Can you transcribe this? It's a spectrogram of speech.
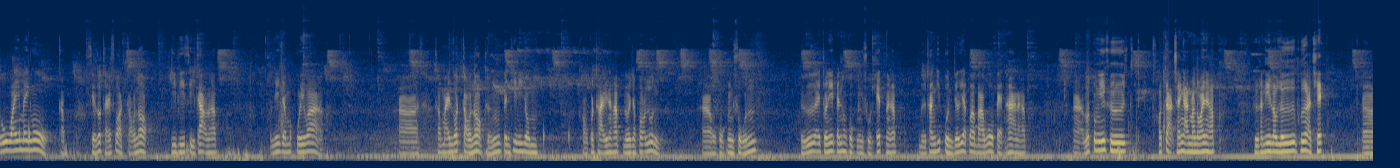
รู้ไว้ไม่โง่กับเสียงรถไถฟอร์ดเก่านอก EP 49 นะครับ วันนี้จะมาคุยว่าทำไมรถเก่านอกถึงเป็นที่นิยมของคนไทยนะครับ โดยเฉพาะรุ่นอ่า6610 หรือไอตัวนี้เป็น 6610S นะครับ หรือทางญี่ปุ่นจะเรียกว่า Bravo 85 นะครับรถตรงนี้คือเขาจะใช้งานมาน้อยนะครับ คือคันนี้เราลื้อเพื่อเช็คเอ่อ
